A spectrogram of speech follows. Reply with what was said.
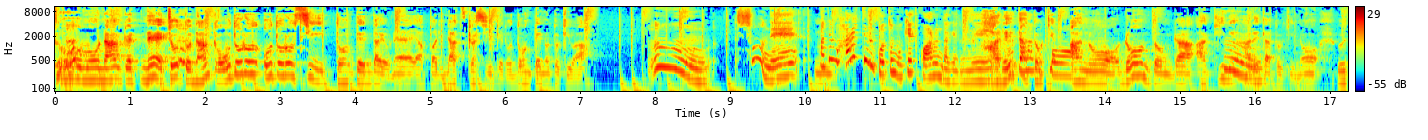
そうもうなんかねちょっとなんかおどろ驚しい曇天だよね。やっぱり懐かしいけど曇天の時は。うん。そうね。まあでも晴れてることも結構あるんだけどね。晴れた時あのロンドンが秋に晴れた時の美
